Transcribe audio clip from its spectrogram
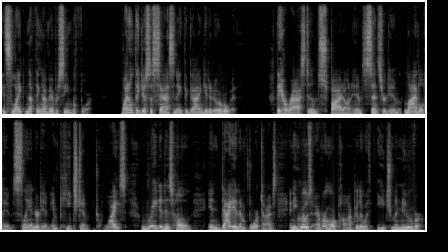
It's like nothing I've ever seen before. Why don't they just assassinate the guy and get it over with? They harassed him, spied on him, censored him, libeled him, slandered him, impeached him twice, raided his home, indicted him four times, and he grows ever more popular with each maneuver.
